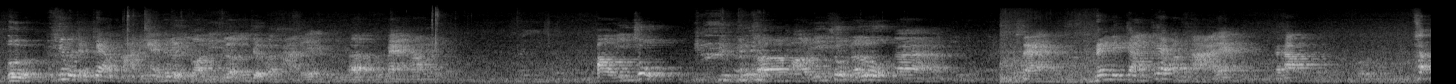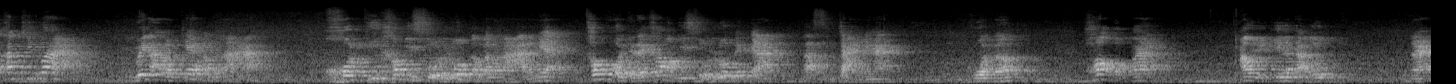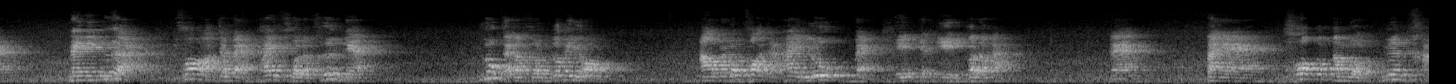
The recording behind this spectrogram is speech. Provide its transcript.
เออคิดว่าจะแก้ปัญหานี้ไงถ้าเกิดก่อนนี้ที่เราต้องเจอปัญหานี้เออคุณแม่ครับ เป่ายิงชุบเออเป่ายิงชุบนะลูกอ่านะในในการแก้ปัญหาเนี่ยนะครับท่านคิดว่า เวลาเราแก้ปัญหา คนที่เขามีส่วนร่วมกับปัญหาเนี่ยเขาควรจะได้เข้ามามีส่วนร่วมในการตัดสินใจไหมฮะควรเนาะพ่อบอกว่า เอาอย่างนี้แล้วกันลูกนะในในเมื่อพ่อจะแบ่งให้คนละครึ่งเนี่ยลูกแต่ละคนก็ไม่ยอม เอาเป็นว่าพ่อจะให้ลูกแบ่งเค้กกันเองก็แล้วกันนะแต่พ่อก็กำหนดเงื่อนไข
